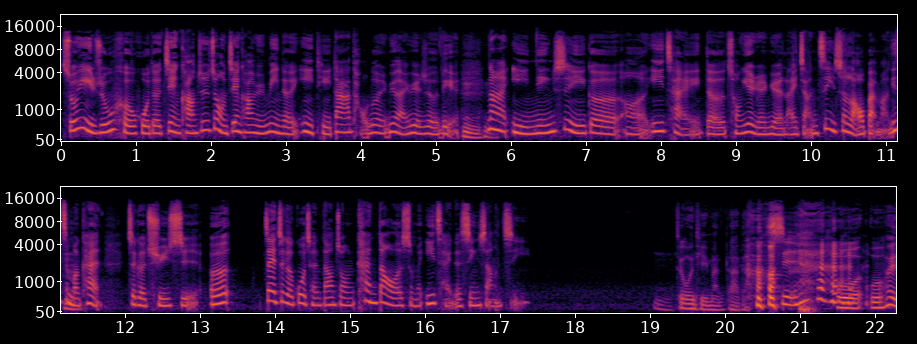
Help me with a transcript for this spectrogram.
所以如何活得健康，就是这种健康与命的议题，大家讨论越来越热烈。嗯，那以您是一个呃医材的从业人员来讲，你自己是老板嘛？你怎么看这个趋势？嗯、而在这个过程当中，看到了什么医材的新商机？嗯，这个问题蛮大的。是，我我会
